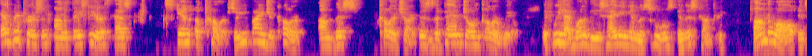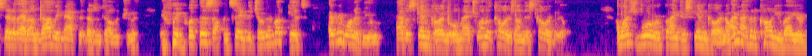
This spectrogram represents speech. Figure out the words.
Every person on the face of the earth has skin of color. So you find your color on this color chart. This is a Pantone color wheel. If we had one of these hanging in the schools in this country on the wall, instead of that ungodly map that doesn't tell the truth, if we put this up and say to the children, look, kids, every one of you have a skin color that will match one of the colors on this color wheel. I want you to go over and find your skin color. Now, I'm not going to call you by your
